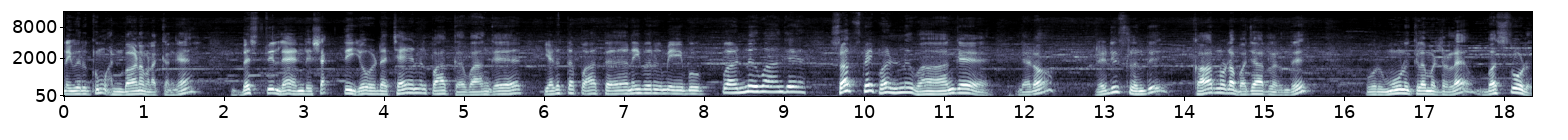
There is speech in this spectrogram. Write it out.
அனைவருக்கும் அன்பான வணக்கங்க. பெஸ்ட் லேண்டு சக்தியோட சேனல் பார்க்க வாங்க. இடத்த பார்த்த அனைவருமே புக் பண்ணுவாங்க. சப்ஸ்கிரைப் பண்ணுவாங்க. இந்த இடம் ரெடிஸ்லேருந்து கார்னோட பஜார்லேருந்து ஒரு மூணு கிலோமீட்டரில் பஸ் ரோடு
